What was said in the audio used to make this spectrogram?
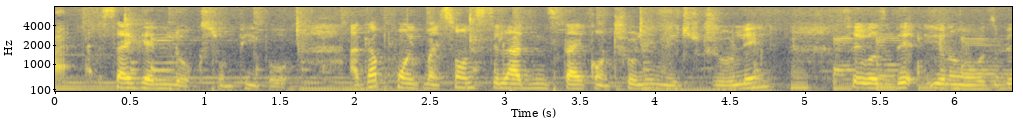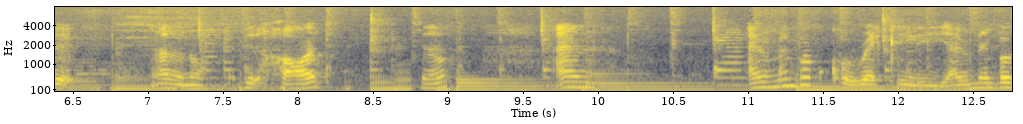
I started getting looks from people. At that point, my son still hadn't started controlling his drooling, so it was a bit, you know, it was a bit, I don't know, a bit hard, you know. And I remember correctly, I remember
